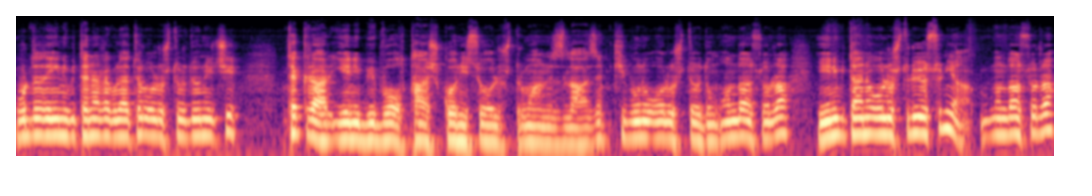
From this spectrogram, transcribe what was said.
Burada da yeni bir tane regülatör oluşturduğun için tekrar yeni bir voltaj konisi oluşturmanız lazım ki bunu oluşturdum. Ondan sonra yeni bir tane oluşturuyorsun ya. Ondan sonra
